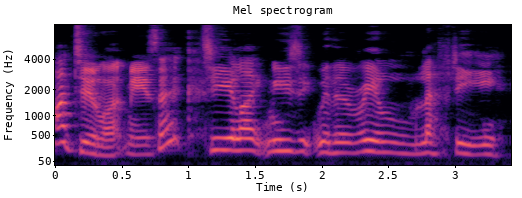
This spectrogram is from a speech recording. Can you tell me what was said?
I do like music. Do you like music with a real lefty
